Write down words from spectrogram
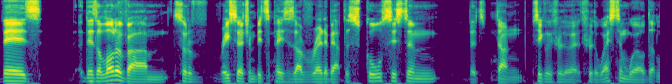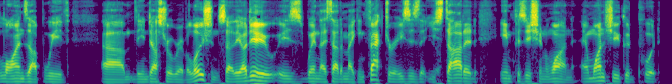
There's there's a lot of um, sort of research and bits and pieces I've read about the school system that's done, particularly through the through the Western world, that lines up with um, the Industrial Revolution. So the idea is when they started making factories, is that you started in position one, and once you could put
